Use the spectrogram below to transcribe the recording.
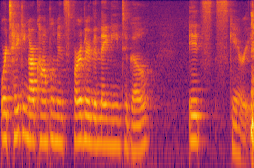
or taking our compliments further than they need to go, it's scary.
